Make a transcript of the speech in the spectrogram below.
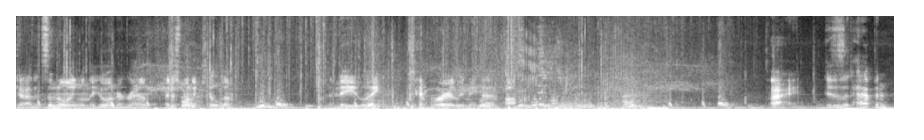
God, it's annoying when they go underground. I just want to kill them. And they, like, temporarily make that impossible. Alright. Does it happen?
